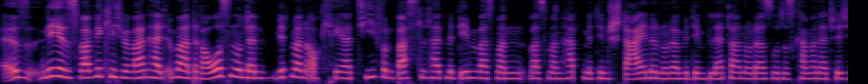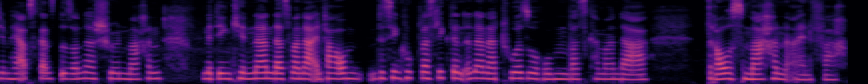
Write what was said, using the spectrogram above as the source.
es, nee, es war wirklich, wir waren halt immer draußen und dann wird man auch kreativ und bastelt halt mit dem, was man, was man hat, mit den Steinen oder mit den Blättern oder so. Das kann man natürlich im Herbst ganz besonders schön machen mit den Kindern, dass man da einfach auch ein bisschen guckt, was liegt denn in der Natur so rum, was kann man da draus machen einfach.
